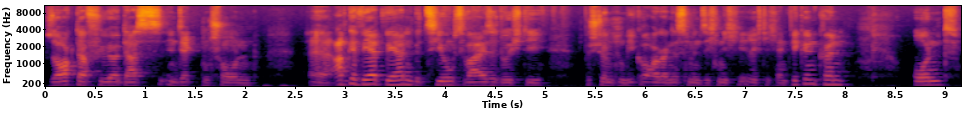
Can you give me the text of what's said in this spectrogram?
sorgt dafür, dass Insekten schon äh, abgewehrt werden, beziehungsweise durch die bestimmten Mikroorganismen sich nicht richtig entwickeln können. Und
